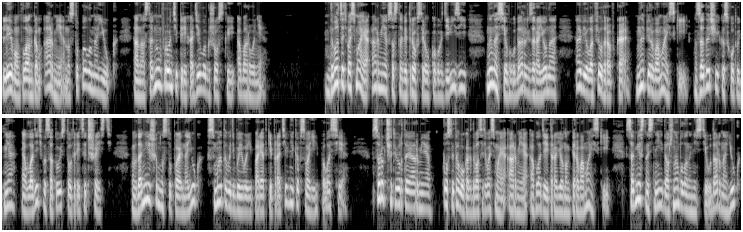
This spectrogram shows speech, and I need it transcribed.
левым флангом армия наступала на юг, а на остальном фронте переходила к жесткой обороне. 28-я армия в составе трех стрелковых дивизий наносила удары из района Авила-Федоровка на Первомайский, задачей к исходу дня овладеть высотой 136, в дальнейшем, наступая на юг, сматывать боевые порядки противника в своей полосе. 44-я армия, после того, как 28-я армия овладеет районом Первомайский, совместно с ней должна была нанести удар на юг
